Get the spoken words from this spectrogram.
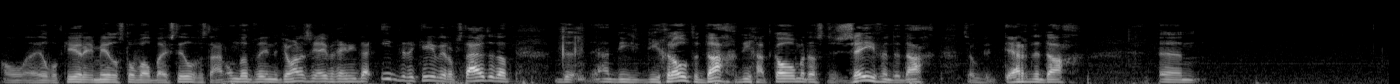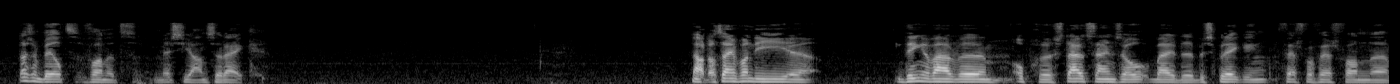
al heel wat keren inmiddels toch wel bij stilgestaan. Omdat we in het Johannes-evangelie daar iedere keer weer op stuiten dat de, ja, die, die grote dag die gaat komen, dat is de zevende dag. Dat is ook de derde dag. En dat is een beeld van het Messiaanse Rijk. Nou, dat zijn van die uh, dingen waar we op gestuurd zijn zo bij de bespreking vers voor vers van uh,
